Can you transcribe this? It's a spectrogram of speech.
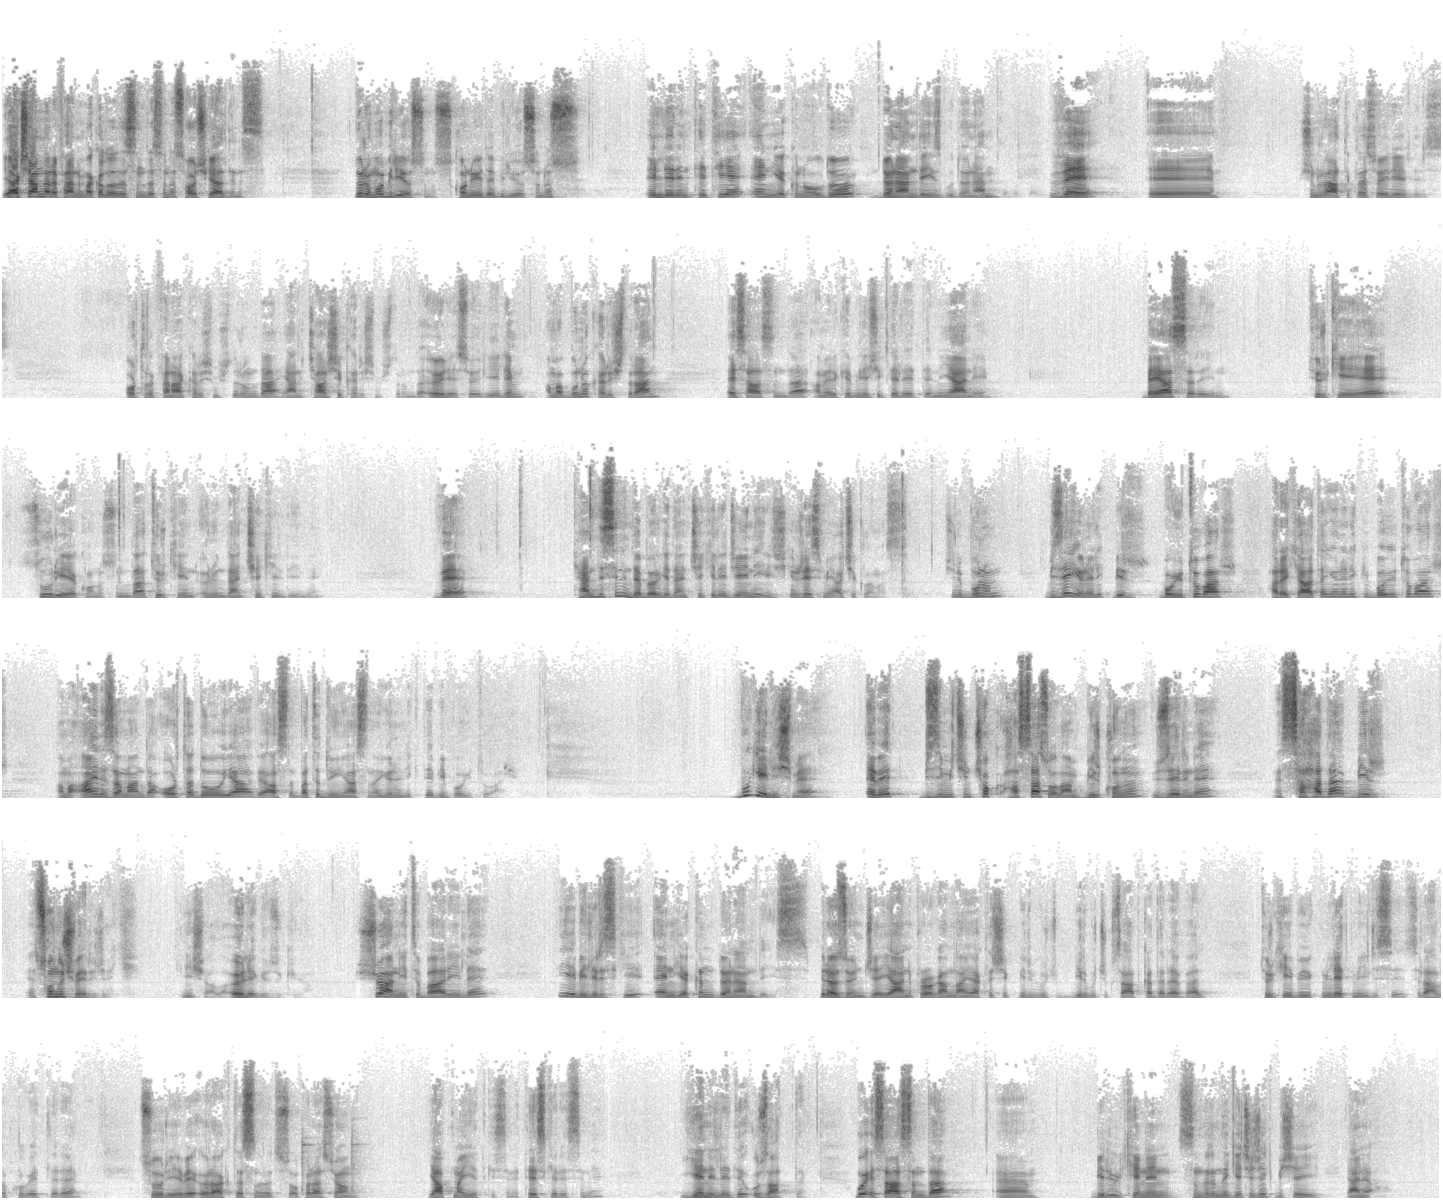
İyi akşamlar efendim. Akıl Odası'ndasınız. Hoş geldiniz. Durumu biliyorsunuz. Konuyu da biliyorsunuz. Ellerin tetiğe en yakın olduğu dönemdeyiz bu dönem. Ve e, şunu rahatlıkla söyleyebiliriz. Ortalık fena karışmış durumda. Yani çarşı karışmış durumda öyle söyleyelim. Ama bunu karıştıran esasında Amerika Birleşik Devletleri'nin yani Beyaz Saray'ın Türkiye'ye Suriye konusunda Türkiye'nin önünden çekildiğini ve kendisinin de bölgeden çekileceğine ilişkin resmi açıklaması. Şimdi bunun bize yönelik bir boyutu var, harekata yönelik bir boyutu var ama aynı zamanda Orta Doğu'ya ve aslında Batı dünyasına yönelik de bir boyutu var. Bu gelişme evet bizim için çok hassas olan bir konu üzerine e, sahada bir e, sonuç verecek inşallah öyle gözüküyor. Şu an itibariyle diyebiliriz ki en yakın dönemdeyiz. Biraz önce yani programdan yaklaşık bir buçuk, bir buçuk saat kadar evvel Türkiye Büyük Millet Meclisi Silahlı Kuvvetlere Suriye ve Irak'ta sınır ötesi operasyon yapma yetkisini, tezkeresini yeniledi, uzattı. Bu esasında bir ülkenin sınırını geçecek bir şey yani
